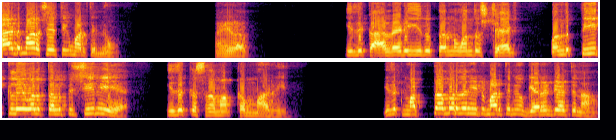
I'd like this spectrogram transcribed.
ಎರಡು ಮಾರ್ಕ್ಸ್ ಹೆಚ್ಚಿಗೆ ಮಾಡ್ತೀರಿ ನೀವು. ನಾ ಹೇಳೋದು. ಇದಕ್ಕೆ ಆಲ್ರೆಡಿ ಇದು ತನ್ನ ಒಂದು ಸ್ಟ್ಯಾಗ್ ಒಂದು ಪೀಕ್ ಲೆವೆಲ್ ತಲುಪಿಸಿರಿ. ಇದಕ್ಕೆ ಶ್ರಮ ಕಮ್ಮಿ ಮಾಡ್ರಿ. ಇದಕ್ಕೆ ಮತ್ತೆ ಬರ್ದ್ರೆ ಇಟ್ಟು ಮಾಡ್ತೀನಿ ನೀವು ಗ್ಯಾರಂಟಿ ಹೇಳ್ತೀನಿ ನಾನು.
